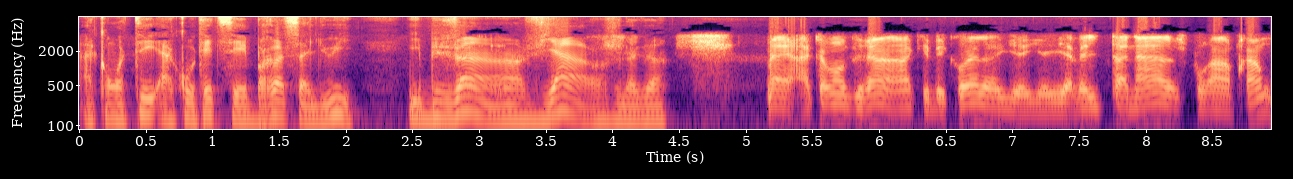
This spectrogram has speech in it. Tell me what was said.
à, compter, à côté de ses brosses à lui. Il buvait en vierge, le gars. Mais ben, comme on dirait en québécois, il y, avait le tonnage pour en prendre.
